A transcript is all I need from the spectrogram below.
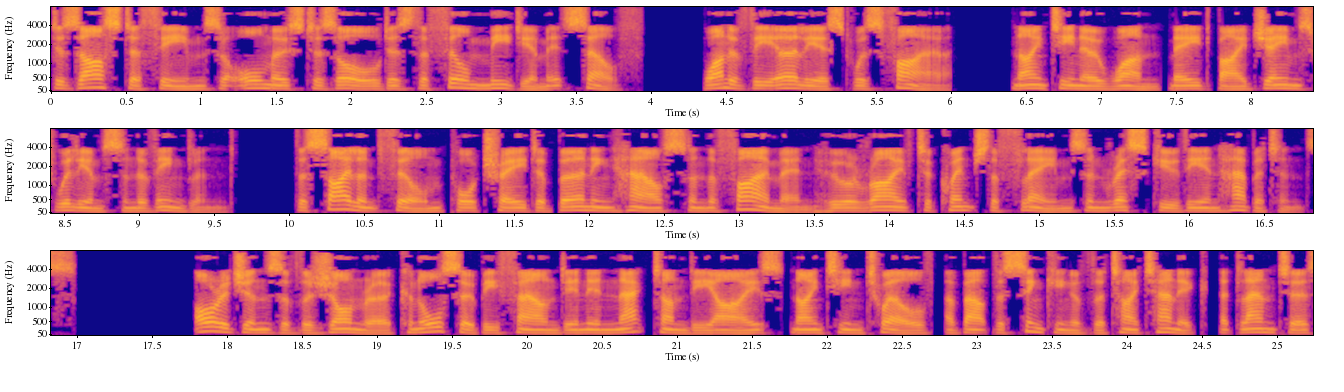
Disaster themes are almost as old as the film medium itself. One of the earliest was Fire. 1901 made by James Williamson of England. The silent film portrayed a burning house and the firemen who arrive to quench the flames and rescue the inhabitants. Origins of the genre can also be found in In Eis 1912, about the sinking of the Titanic, Atlantis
